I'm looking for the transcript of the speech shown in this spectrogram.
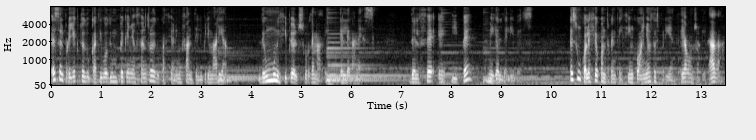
Es el proyecto educativo de un pequeño centro de educación infantil y primaria de un municipio del sur de Madrid, el Leganés, del CEIP Miguel Delibes. Es un colegio con 35 años de experiencia consolidada,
